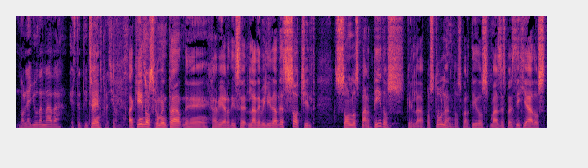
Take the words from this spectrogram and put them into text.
No le ayuda nada este tipo de expresiones. Aquí nos comenta eh, Javier, dice, la debilidad de Xochitl son los partidos que la postulan, los partidos más desprestigiados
